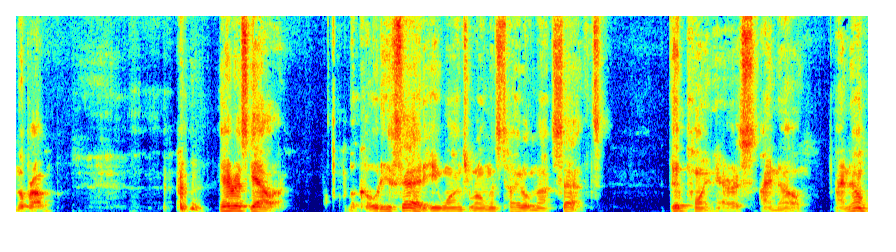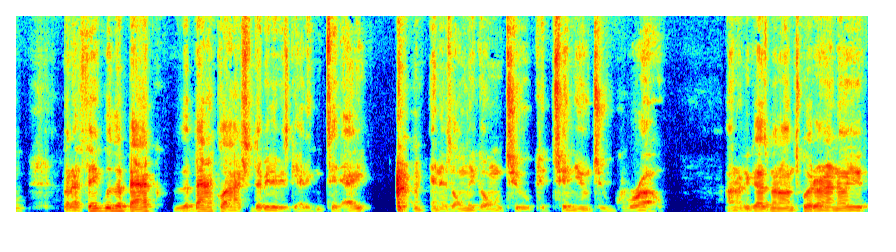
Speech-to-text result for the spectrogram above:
no problem. Harris Gala. But Cody said he wants Roman's title, not Seth's. Good point, Harris. I know. I know. But I think with the back the backlash WWE is getting today and is only going to continue to grow. I don't know if you guys been on Twitter. and I know you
